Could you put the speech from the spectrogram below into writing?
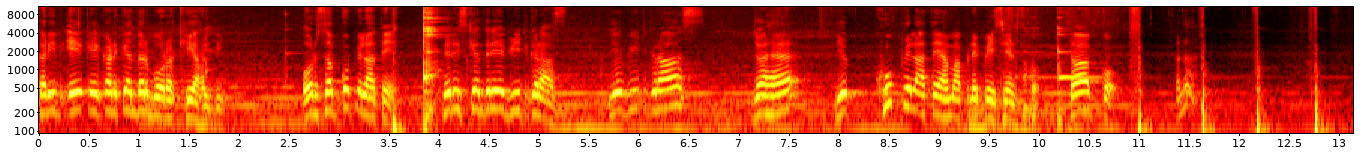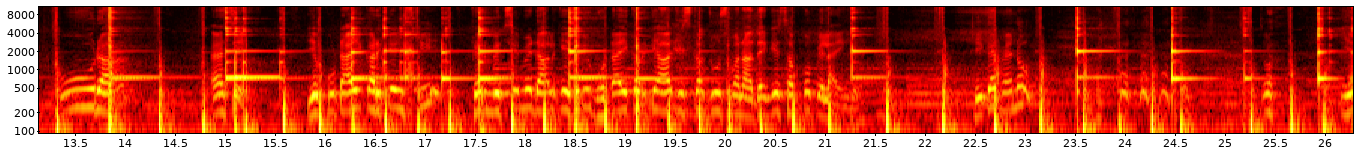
करीब एक एकड़ के अंदर बो रखी है हल्दी और सबको पिलाते हैं। फिर इसके अंदर ये वीट ग्रास ये वीट ग्रास जो है ये खूब पिलाते हैं हम अपने पेशेंट्स को सबको है ना? पूरा ऐसे ये कुटाई करके इसकी फिर मिक्सी में डाल के इसकी घुटाई करके आज इसका जूस बना देंगे सबको पिलाएँगे। ठीक है बहनों? तो ये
